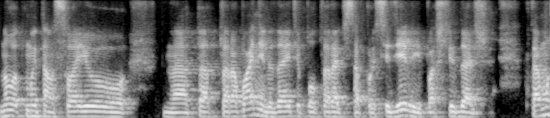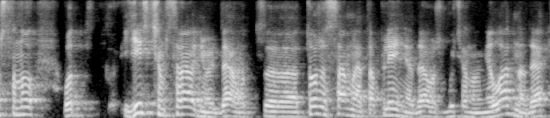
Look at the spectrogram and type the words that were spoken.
ну, вот мы там свою тарабанили, да, эти полтора часа просидели и пошли дальше. Потому что, ну, вот есть чем сравнивать, да, вот э, то же самое отопление, да, уж будь оно неладно, да,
